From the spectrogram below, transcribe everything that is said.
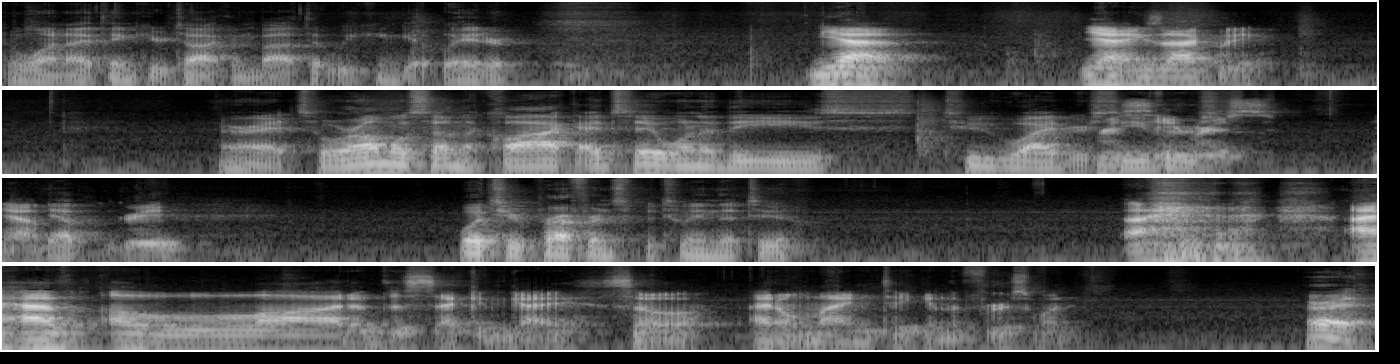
the one I think you're talking about that we can get later. Yeah, yeah, exactly. All right, so we're almost on the clock. I'd say one of these two wide receivers. Receivers. Yeah. Yep. Agreed. What's your preference between the two? I I have a lot of the second guy, so I don't mind taking the first one. All right.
